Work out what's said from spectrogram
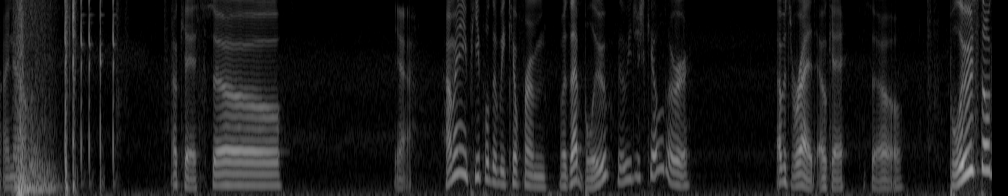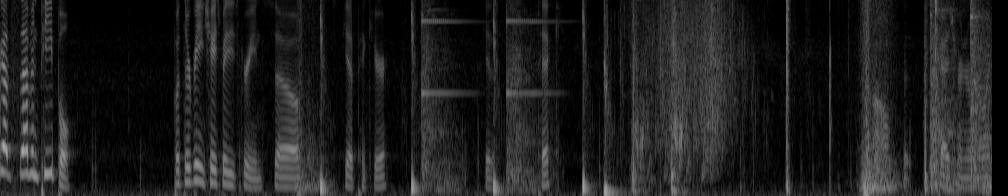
I know. Okay, so yeah. How many people did we kill from? Was that blue that we just killed, or that was red? Okay, so blue still got seven people, but they're being chased by these greens. So let's get a pick here. Let's get a pick. Oh, this guy's trying to run away.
